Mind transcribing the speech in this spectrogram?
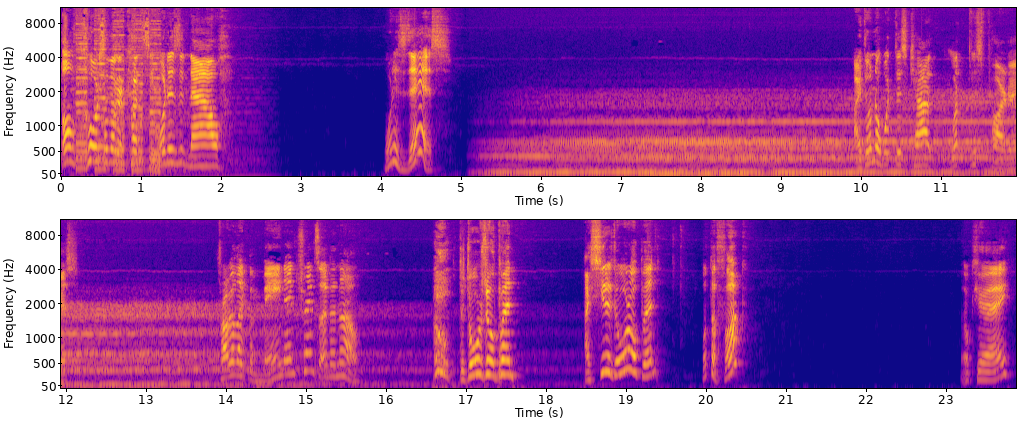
Oh, of course another cutscene. What is it now? What is this? I don't know what this cat, what this part is. Probably like the main entrance? I don't know. the door's open! I see the door open! What the fuck? Okay.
